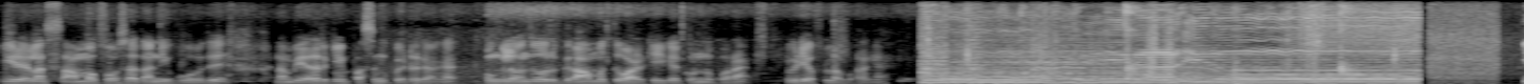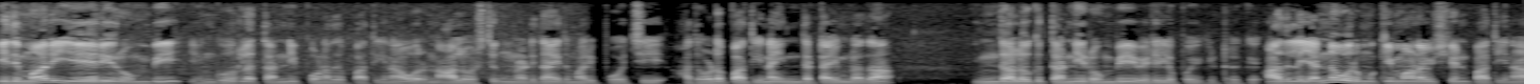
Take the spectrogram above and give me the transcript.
கீழே எல்லாம் செம்ம ஃபோர்ஸாக தண்ணி போகுது. நம்ம எதற்கையும் பசங்க போயிட்டுருக்காங்க உங்களை வந்து ஒரு கிராமத்து வாழ்க்கைக்கு கொண்டு போகிறேன் வீடியோ ஃபுல்லாக பாருங்கள் இது மாதிரி ஏரி ரொம்பி எங்கள் ஊரில் தண்ணி போனது பார்த்தீங்கன்னா ஒரு நாலு வருஷத்துக்கு முன்னாடி தான் இது மாதிரி போச்சு. அதோட பார்த்தீங்கன்னா இந்த டைமில் தான் இந்த அளவுக்கு தண்ணி ரொம்ப வெளியில் போய்கிட்டு இருக்கு. அதில் என்ன ஒரு முக்கியமான விஷயம்னு பார்த்தீங்கன்னா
